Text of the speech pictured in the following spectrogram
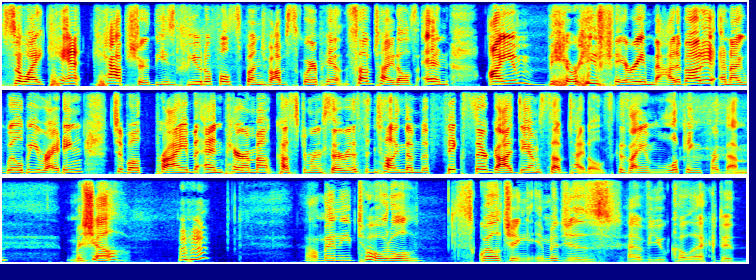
So I can't capture these beautiful SpongeBob SquarePants subtitles. And I am very, very mad about it. And I will be writing to both Prime and Paramount customer service and telling them to fix their goddamn subtitles because I am looking for them. Michelle? Mhm. How many total squelching images have you collected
